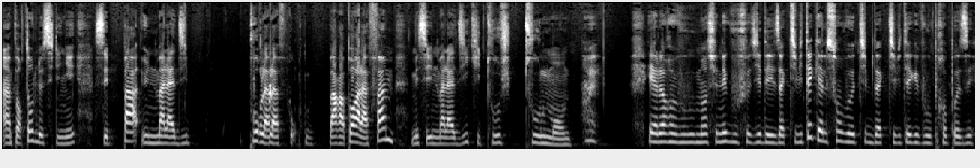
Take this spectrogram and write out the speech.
important de le souligner. C'est pas une maladie pour la, la- par rapport à la femme, mais c'est une maladie qui touche tout le monde. Et alors, vous mentionnez que vous faisiez des activités. Quels sont vos types d'activités que vous proposez?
